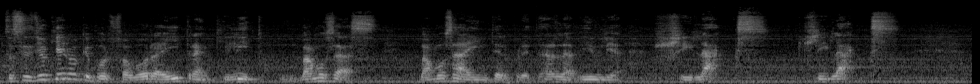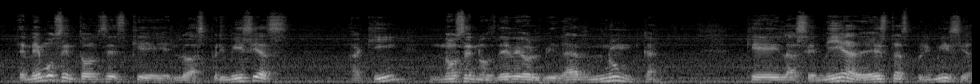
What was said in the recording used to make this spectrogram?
Entonces yo quiero que por favor ahí tranquilito, vamos a, vamos a interpretar la Biblia relax, relax. Tenemos entonces que las primicias aquí no se nos debe olvidar nunca que la semilla de estas primicias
